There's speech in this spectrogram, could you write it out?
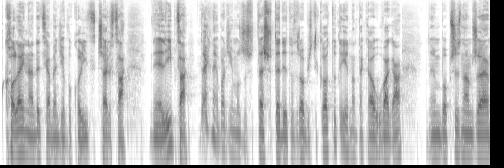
kolejna edycja będzie w okolicy czerwca, lipca, to jak najbardziej możesz też wtedy to zrobić. Tylko tutaj jedna taka uwaga, bo przyznam, że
